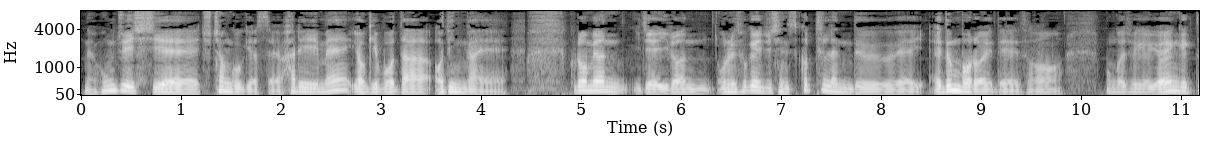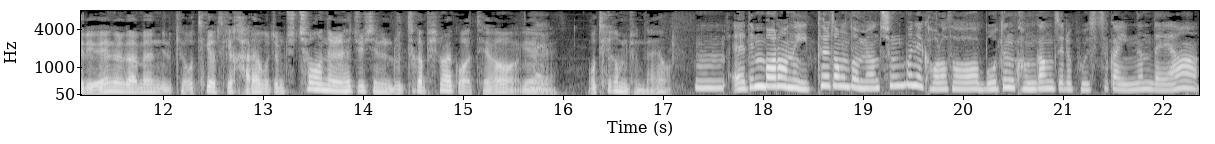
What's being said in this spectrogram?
네, 홍주희 씨의 추천곡이었어요. 하림의 여기보다 어딘가에. 그러면 이제 이런 오늘 소개해 주신 스코틀랜드의 에든버러에 대해서 뭔가 저희가 여행객들이 여행을 가면 이렇게 어떻게 어떻게 가라고 좀 추천을 해 주시는 루트가 필요할 것 같아요. 예. 네. 어떻게 가면 좋나요? 음, 에딘버러는 이틀 정도면 충분히 걸어서 모든 관광지를 볼 수가 있는데요.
